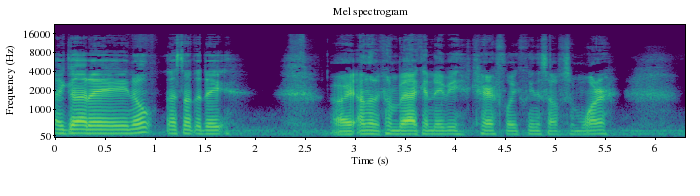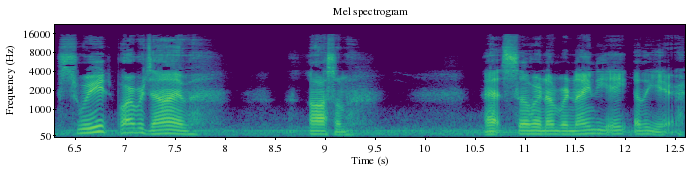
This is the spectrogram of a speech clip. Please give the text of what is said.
I got a. Nope, that's not the date. All right, I'm gonna come back and maybe carefully clean this off with some water. Sweet barber time. Awesome. That's silver number 98 of the year.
